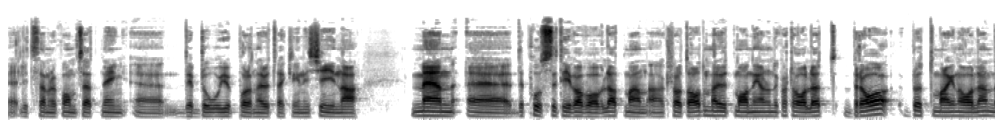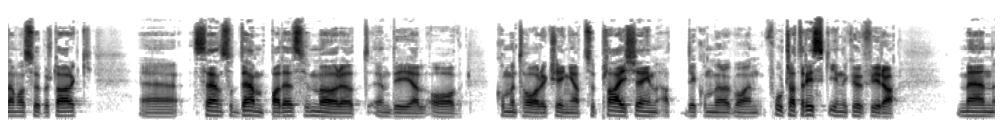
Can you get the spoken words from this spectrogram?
Eh, lite sämre på omsättning. Eh, det beror ju på den här utvecklingen i Kina. Men eh, det positiva var väl att man har klarat av de här utmaningarna under kvartalet. Bra, bruttomarginalen, den var superstark. Eh, sen så dämpades humöret en del av kommentarer kring att supply chain, att det kommer att vara en fortsatt risk in i Q4. Men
